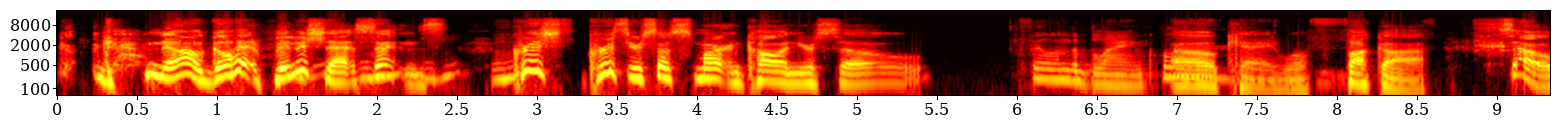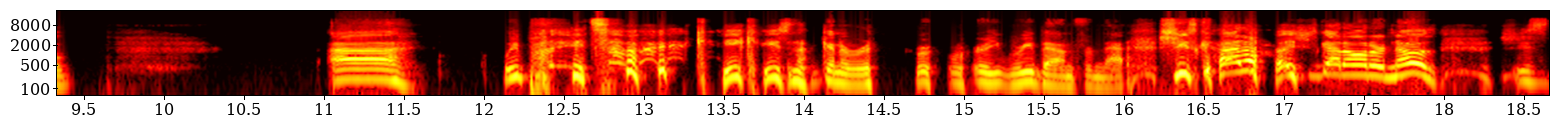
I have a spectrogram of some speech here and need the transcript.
no, go ahead, finish that Mhm, sentence. mhm, mhm. Chris, Chris, you're so smart, and Colin, you're so Fill in the blank. okay. Well, fuck off. So, uh, we played. Some, Kiki's not gonna re- re- rebound from that. She's got a, She's got to hold her nose. She's.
